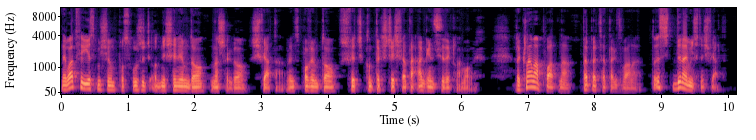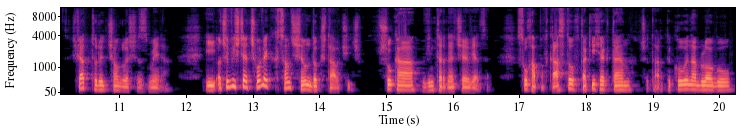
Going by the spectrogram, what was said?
Najłatwiej jest mi się posłużyć odniesieniem do naszego świata, więc powiem to w, w kontekście świata agencji reklamowych. Reklama płatna, PPC tak zwana, to jest dynamiczny świat. Świat, który ciągle się zmienia. I oczywiście człowiek chcąc się dokształcić, szuka w internecie wiedzy. Słucha podcastów takich jak ten, czyta artykuły na blogu.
